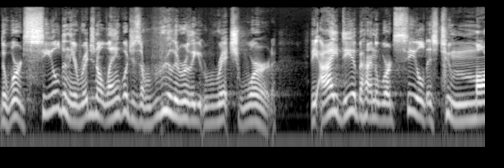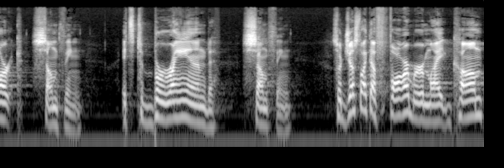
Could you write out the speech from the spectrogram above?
The word sealed in the original language is a really, really rich word. The idea behind the word sealed is to mark something, it's to brand something. So, just like a farmer might come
